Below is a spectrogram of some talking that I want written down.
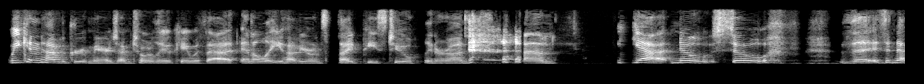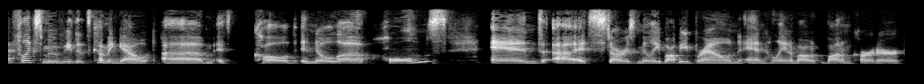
We can have a group marriage. I'm totally okay with that. And I'll let you have your own side piece too later on. um, yeah, no, so the it's a Netflix movie that's coming out. Um, it's called Enola Holmes, and uh, it stars Millie Bobby Brown and Helena Bon- Bonham Carter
